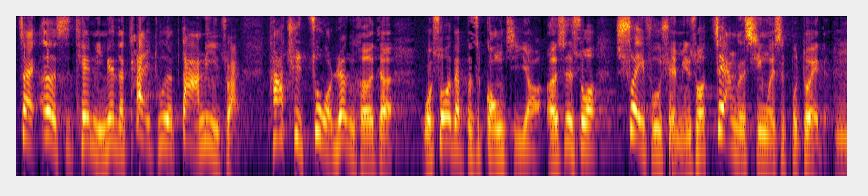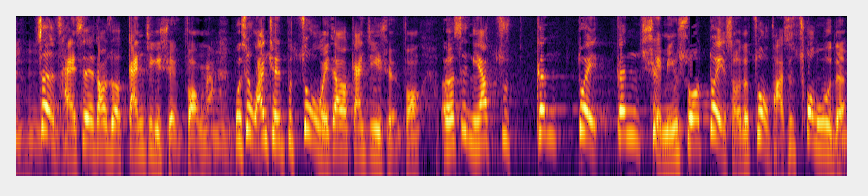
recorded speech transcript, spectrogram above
在二十天里面的态度的大逆转，他去做任何的，我说的不是攻击哦，而是说说服选民说这样的行为是不对的，嗯，这才是叫做干净选风啊，不是完全不作为叫做干净选风，而是你要做跟对跟选民说对手的做法是错误的，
